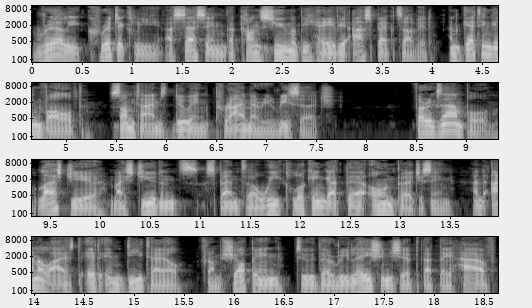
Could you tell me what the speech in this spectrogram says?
really critically assessing the consumer behavior aspects of it and getting involved, sometimes doing primary research. For example, last year my students spent a week looking at their own purchasing and analyzed it in detail from shopping to the relationship that they have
